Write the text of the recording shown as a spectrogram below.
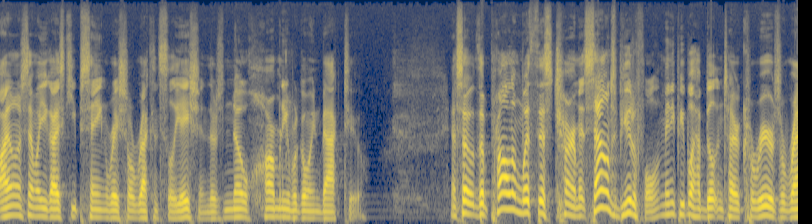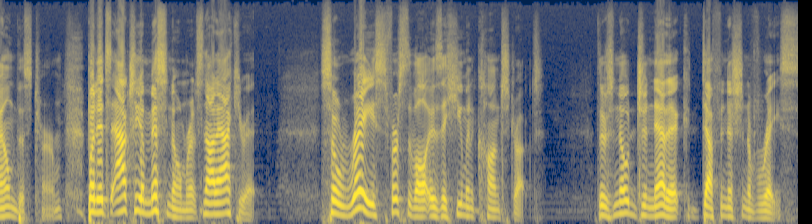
I don't understand why you guys keep saying racial reconciliation. There's no harmony we're going back to. And so the problem with this term, it sounds beautiful. Many people have built entire careers around this term, but it's actually a misnomer. It's not accurate. So, race, first of all, is a human construct. There's no genetic definition of race.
